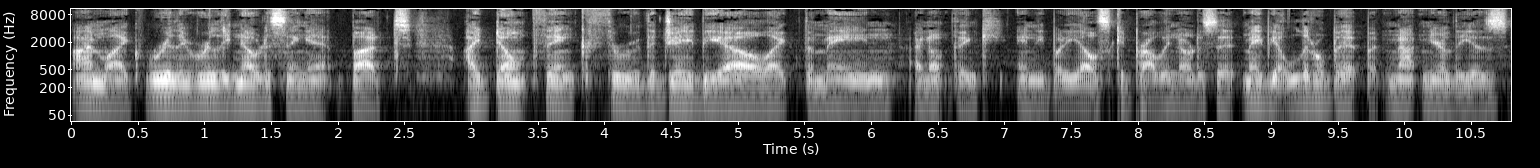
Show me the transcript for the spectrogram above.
I'm like really, really noticing it, but I don't think through the JBL, like the main, I don't think anybody else could probably notice it. Maybe a little bit, but not nearly as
